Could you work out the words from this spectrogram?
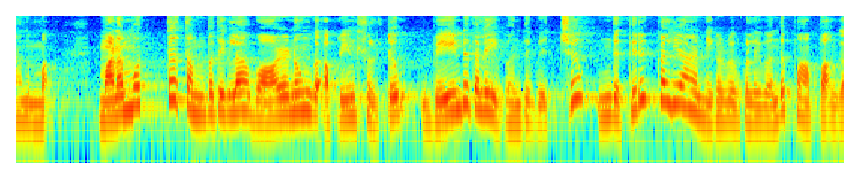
அந்த ம மனமொத்த தம்பதிகளாக வாழணுங்க அப்படின்னு சொல்லிட்டு வேண்டுதலை வந்து வச்சு இந்த திருக்கல்யாண நிகழ்வுகளை வந்து பார்ப்பாங்க.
